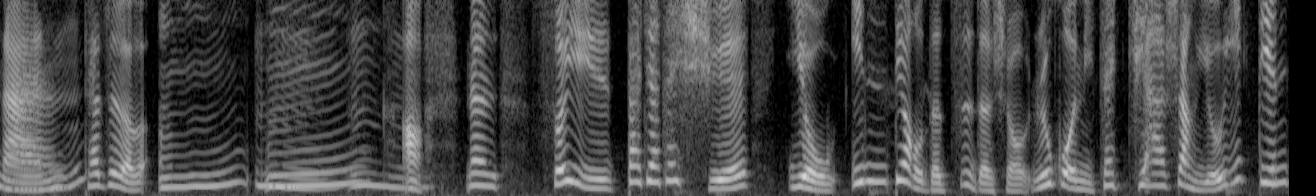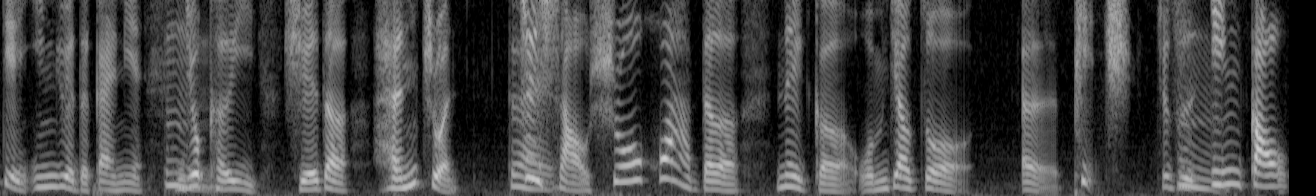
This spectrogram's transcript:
南南，它这个嗯嗯啊，那所以大家在学有音调的字的时候，如果你再加上有一点点音乐的概念，你就嗯可以学得很准。对至少说话的那个我们叫做呃 pitch，就是嗯音高，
